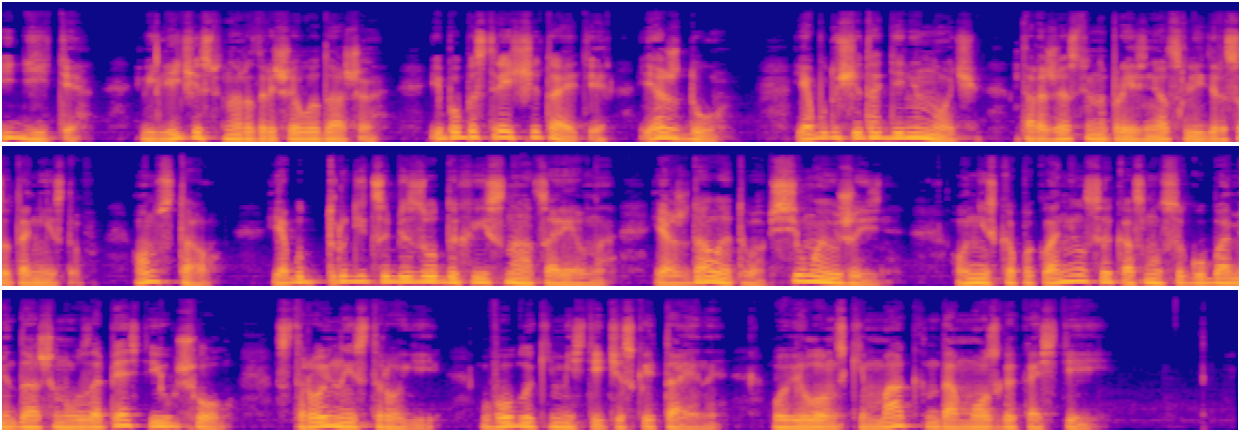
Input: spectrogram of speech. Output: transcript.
«Идите», – величественно разрешила Даша. «И побыстрее считайте, я жду. Я буду считать день и ночь», – торжественно произнес лидер сатанистов. Он встал. «Я буду трудиться без отдыха и сна, царевна. Я ждал этого всю мою жизнь». Он низко поклонился, коснулся губами Дашиного запястья и ушел, стройный и строгий, в облаке мистической тайны. Вавилонский маг до мозга костей.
